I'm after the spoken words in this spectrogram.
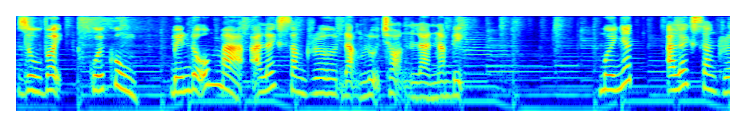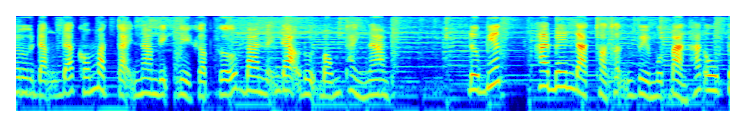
Dù vậy, cuối cùng, bến đỗ mà Alexander Đặng lựa chọn là Nam Định. Mới nhất, Alexander Đặng đã có mặt tại Nam Định để gặp gỡ ban lãnh đạo đội bóng Thành Nam. Được biết, hai bên đạt thỏa thuận về một bản HOP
